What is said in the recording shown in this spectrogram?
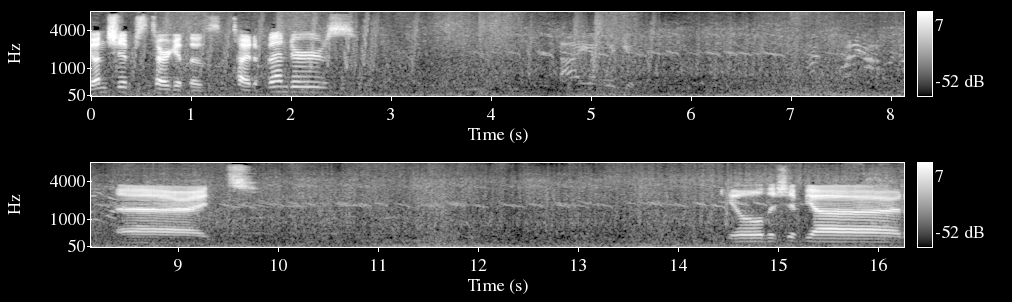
Gunships target those TIE defenders. I am with you. Alright. Kill the shipyard.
